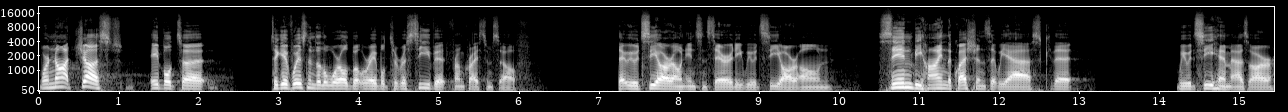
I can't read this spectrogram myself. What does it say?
we're not just able to, to give wisdom to the world, but we're able to receive it from Christ himself. That we would see our own insincerity, we would see our own sin behind the questions that we ask, that we would see him as our,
